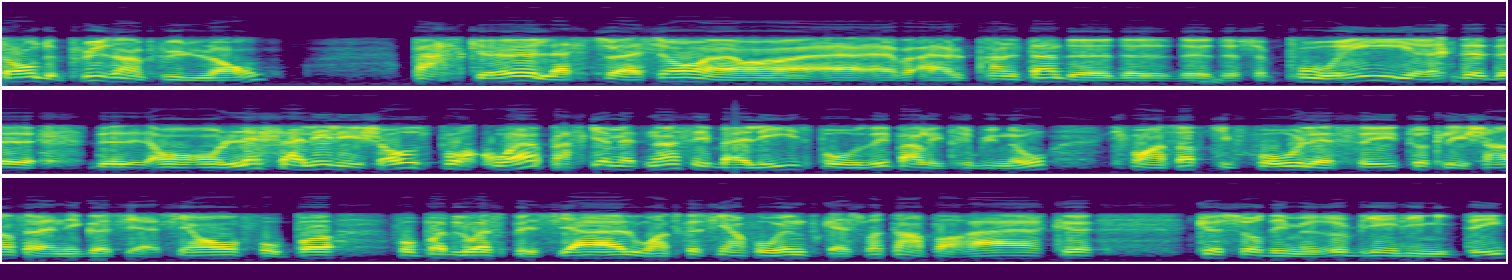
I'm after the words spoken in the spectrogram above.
sont de plus en plus longs parce que la situation, euh, elle, prend le temps de, se pourrir, on, laisse aller les choses. Pourquoi? Parce que maintenant, ces balises posées par les tribunaux qui font en sorte qu'il faut laisser toutes les chances à la négociation, faut pas, faut pas de loi spéciale, ou en tout cas, s'il en faut une, faut qu'elle soit temporaire, que, que sur des mesures bien limitées.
